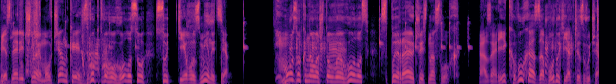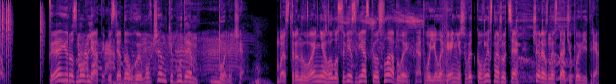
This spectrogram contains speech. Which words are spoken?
Після річної мовчанки звук твого голосу суттєво зміниться. Мозок налаштовує голос, спираючись на слух. А за рік вуха забудуть, як ти звучав. Та й розмовляти після довгої мовчанки буде боляче. Без тренування голосові зв'язки ослабли, а твої легені швидко виснажуться через нестачу повітря.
